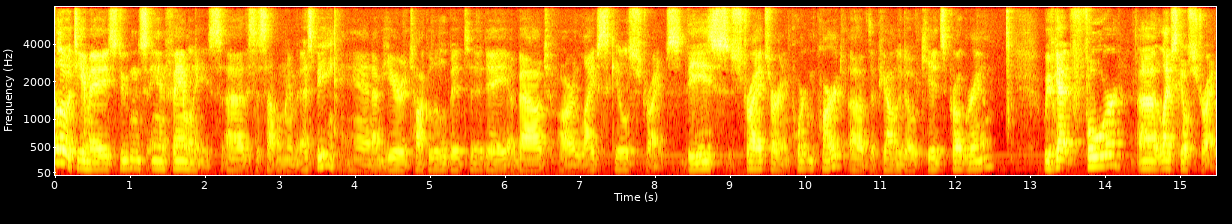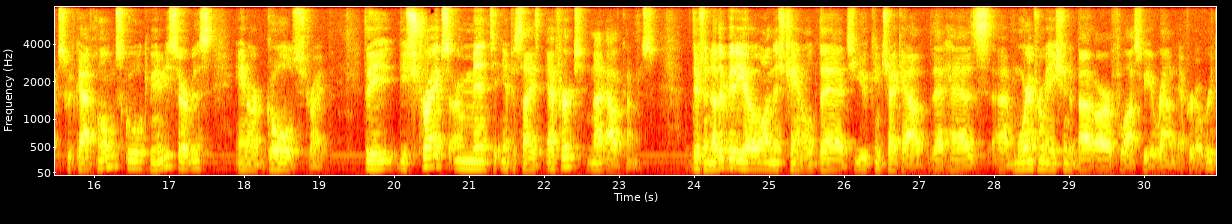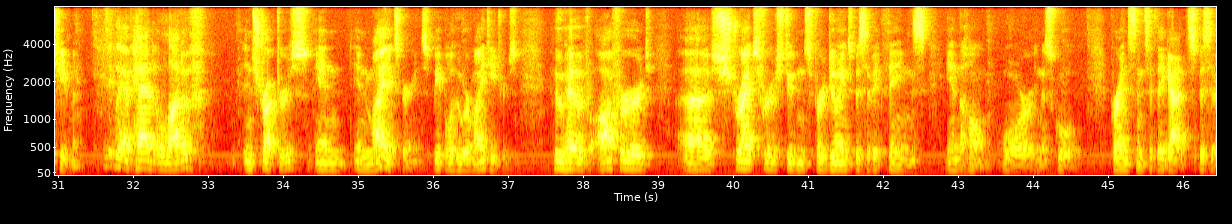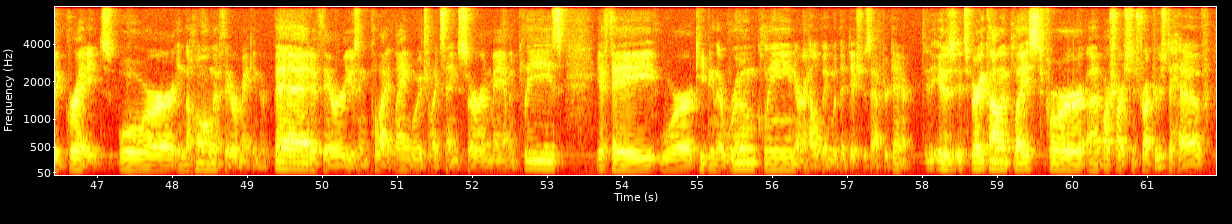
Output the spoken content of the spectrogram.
Hello TMA students and families. Uh, this is Sabumnim Espy and I'm here to talk a little bit today about our life skills stripes. These stripes are an important part of the Pyon Moo Do Kids program. We've got four uh, life skills stripes. We've got home, school, community service, and our goal stripe. The, the stripes are meant to emphasize effort, not outcomes. There's another video on this channel that you can check out that has uh, more information about our philosophy around effort over achievement. Basically, I've had a lot of instructors in, in my experience, people who are my teachers, who have offered uh, stripes for students for doing specific things in the home or in the school. For instance, if they got specific grades, or in the home if they were making their bed, if they were using polite language like saying sir and ma'am and please, if they were keeping their room clean or helping with the dishes after dinner. It is, it's very commonplace for uh, martial arts instructors to have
